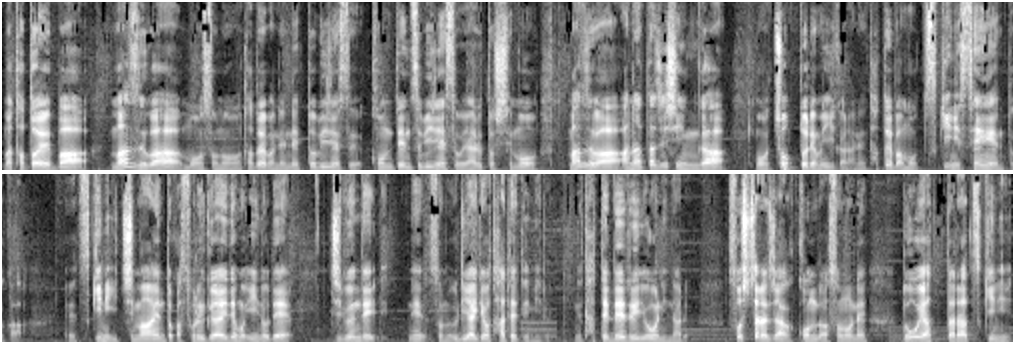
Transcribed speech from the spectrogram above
まあ、例えばまずはもうその例えばねネットビジネスコンテンツビジネスをやるとしてもまずはあなた自身がもうちょっとでもいいからね例えばもう月に1,000円とか月に1万円とかそれぐらいでもいいので自分でねその売り上げを立ててみる、ね、立てれるようになる。そしたらじゃあ今度はそのねどうやったら月に、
